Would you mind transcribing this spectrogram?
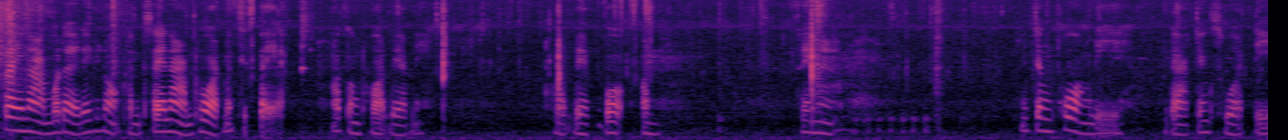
ใส่น้ำบ่ได้ได้พี่น้องคันใส่น้ำทอดมันสิแตกเราต้องทอดแบบนี้ทอดแบบเบาอ่อน ใส่น้ำมันจังพ่องดี ดากจังสวดดี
